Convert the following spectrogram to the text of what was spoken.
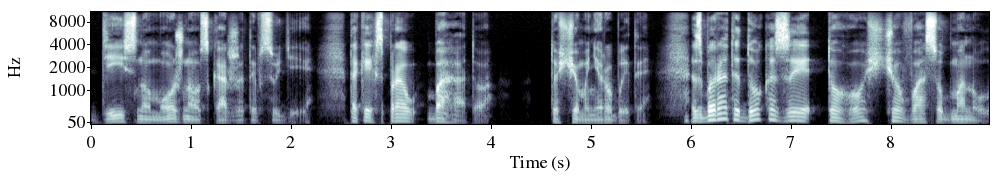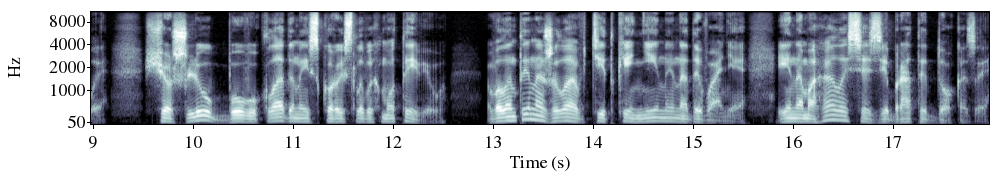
дійсно можна оскаржити в суді. Таких справ багато. То що мені робити? Збирати докази того, що вас обманули, що шлюб був укладений з корисливих мотивів. Валентина жила в тітки Ніни на дивані і намагалася зібрати докази.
